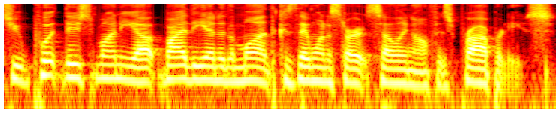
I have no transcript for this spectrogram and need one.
to put this money up by the end of the month because they want to start selling off his properties.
